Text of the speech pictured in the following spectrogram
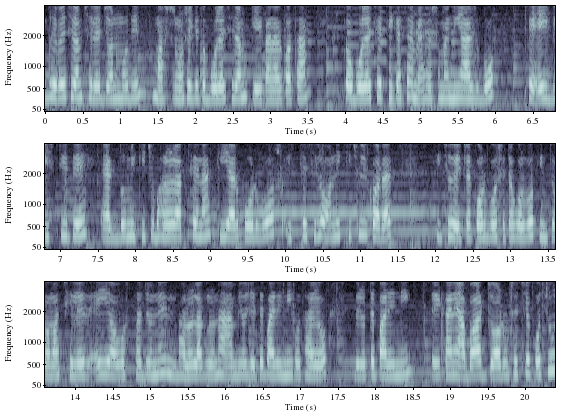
ভেবেছিলাম ছেলের জন্মদিন, মাস্টারমশাইকে তো বলেছিলাম কেক আনার কথা। তো বলেছে, ঠিক আছে, আমি আসার সময় নিয়ে আসব। এই বৃষ্টিতে একদমই কিছু ভালো লাগছে না। কি আর করব? ইচ্ছে ছিল অনেক কিছুই করার। কিছু এটা করব সেটা করব কিন্তু আমার ছেলের এই অবস্থার জন্য ভালো লাগল না। আমিও যেতে পারিনি কোথায়ও বেরোতে পারিনি। তো এখানে আবার জ্বর উঠেছে প্রচুর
